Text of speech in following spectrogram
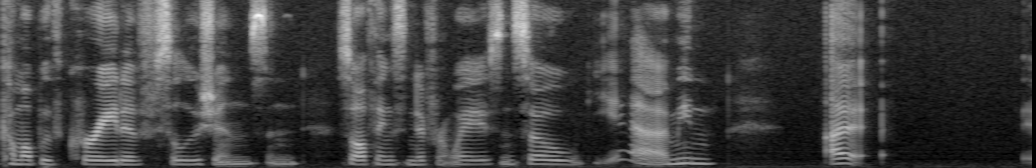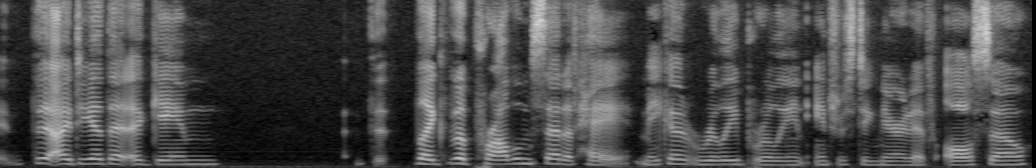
come up with creative solutions and solve things in different ways. And so, yeah, I mean, I the idea that a game th- like the problem set of hey make a really brilliant interesting narrative also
